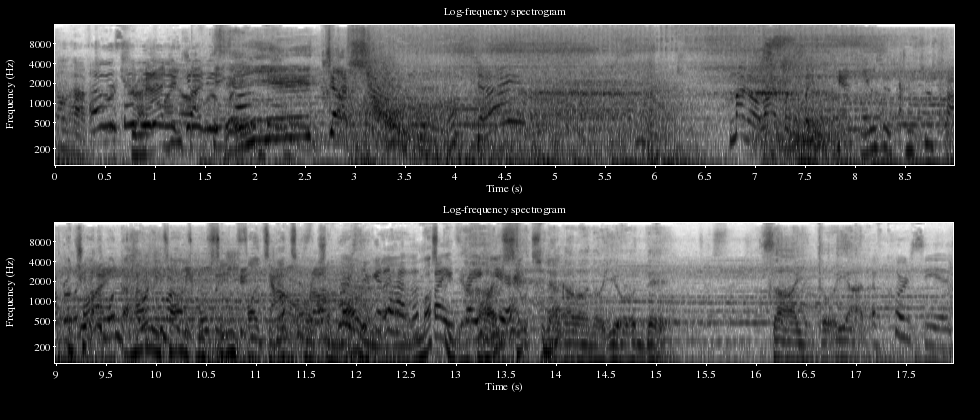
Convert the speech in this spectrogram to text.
I'll have to. I was totally Imagine like that Josh! Okay? Am I not right when somebody can't use his jutsus properly? I'm trying to wonder how many times we've seen fights against Orochimaru. We're gonna have a fight right here. そちら側のようねサイとやら Of course he is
